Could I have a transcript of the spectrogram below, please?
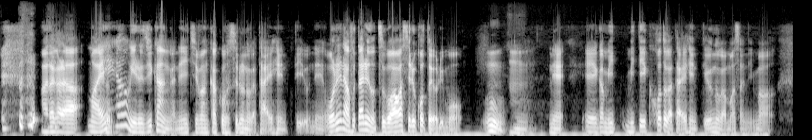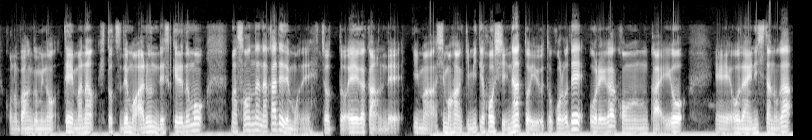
まあだから、まあ映画を見る時間がね、一番確保するのが大変っていうね、俺ら二人の都合を合わせることよりも、うん。うん、ね、映画見見ていくことが大変っていうのがまさにまあ、この番組のテーマの一つでもあるんですけれども、まあそんな中ででもね、ちょっと映画館で今下半期見てほしいなというところで、俺が今回を、えーお題にしたのが、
